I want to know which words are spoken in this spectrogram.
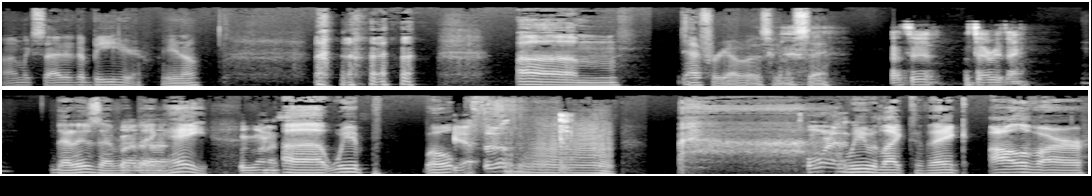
I'm excited to be here. You know. um, I forgot what I was gonna say. That's it. That's everything. That is everything. uh, hey, We want to. uh, we. Oh, yeah. We would like to thank all of our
